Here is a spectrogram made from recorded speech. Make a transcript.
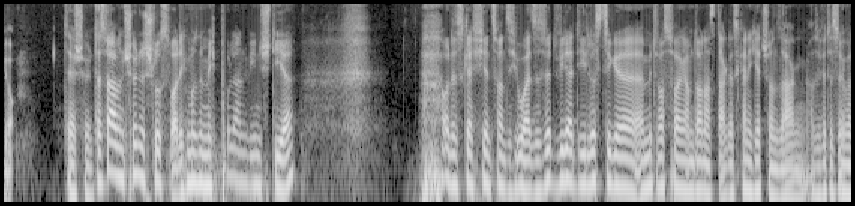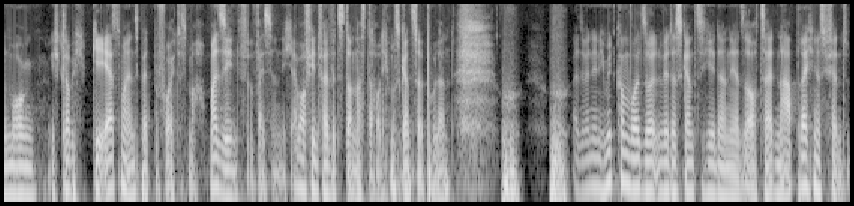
Ja. Sehr schön. Das war aber ein schönes Schlusswort. Ich muss nämlich pullern wie ein Stier. Und es ist gleich 24 Uhr. Also es wird wieder die lustige äh, Mittwochsfolge am Donnerstag. Das kann ich jetzt schon sagen. Also wird das irgendwann morgen. Ich glaube, ich gehe erstmal ins Bett, bevor ich das mache. Mal sehen, weiß ja nicht. Aber auf jeden Fall wird es Donnerstag und ich muss ganz doll pullern. Also wenn ihr nicht mitkommen wollt, sollten wir das Ganze hier dann jetzt auch zeitnah abbrechen. Das fand,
